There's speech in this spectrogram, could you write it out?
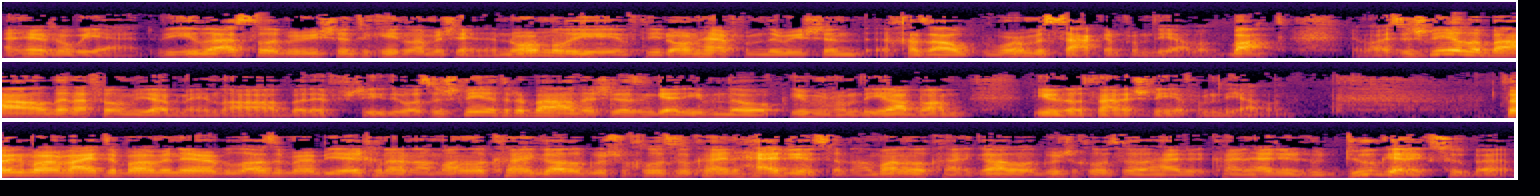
And here's what we add. And normally, if you don't have from the Rishon, Chazal were misaken from the Yava. But, if I a Shniya Labal, then I film the Yav main law. But if she was a Shniya to the Baal, then she doesn't get even though, even from the Yavam, even though it's not a Shniya from the Yavam. Talking more weiter Barmen Rabbi Lazar Rabbi Yechanan Aman Kain Gadol Gush Chulus Kain Hedges and Aman Kain Gadol Gush Chulus Kain Hedges who do get Exuba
